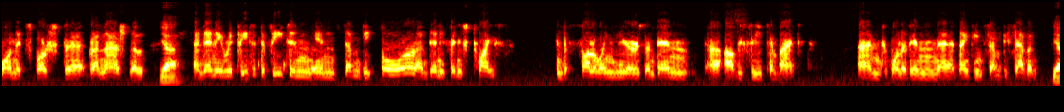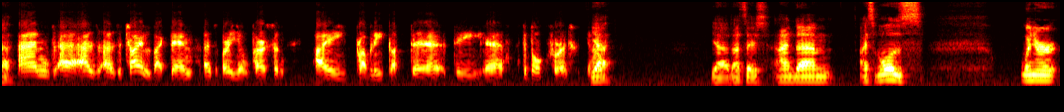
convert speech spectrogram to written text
won its first uh, Grand National, Yeah, and then he repeated defeat in in '74, and then he finished twice in the following years, and then uh, obviously he came back and won it in uh, 1977. yeah, And uh, as as a child back then, as a very young person, I probably got the the uh, the bug for it. You know? yeah, yeah. That's it. And um, I suppose when you're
